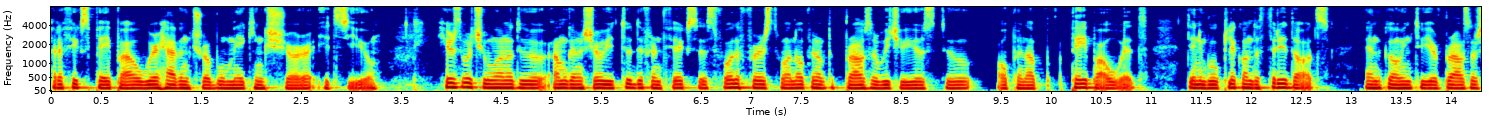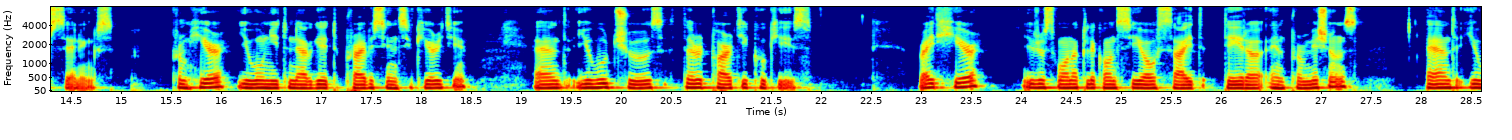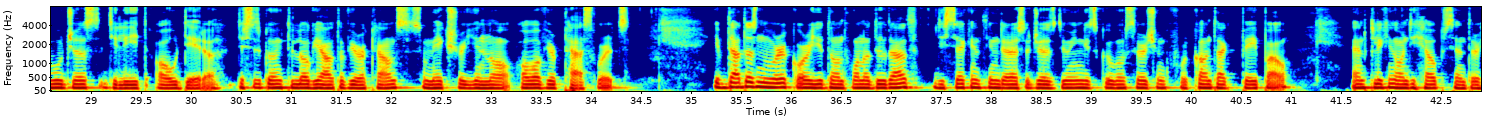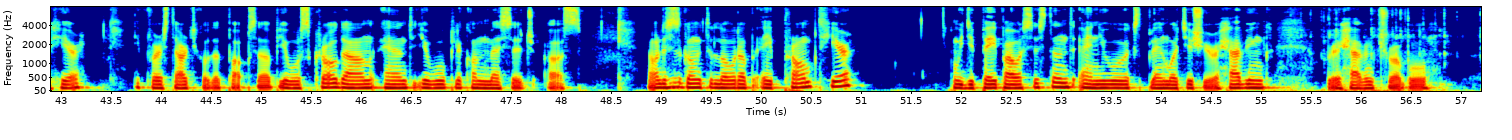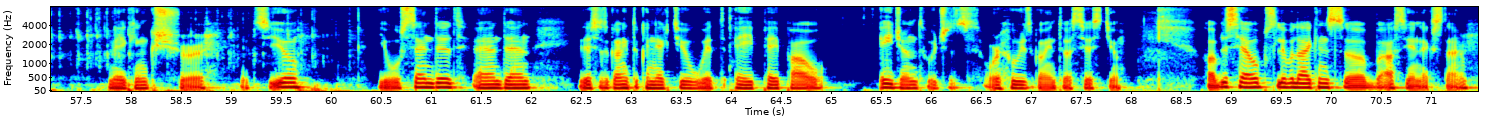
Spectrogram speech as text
how to fix PayPal. We're having trouble making sure it's you. Here's what you want to do. I'm going to show you two different fixes. For the first one, open up the browser which you used to open up PayPal with. Then you will click on the three dots and go into your browser settings. From here, you will need to navigate to privacy and security and you will choose third-party cookies. Right here, you just want to click on CO site data and permissions and you will just delete all data. This is going to log you out of your accounts, so make sure you know all of your passwords. If that doesn't work or you don't want to do that, the second thing that I suggest doing is Google searching for contact PayPal and clicking on the help center here. The first article that pops up, you will scroll down and you will click on message us. Now this is going to load up a prompt here with the PayPal assistant and you will explain what issue you're having. We're having trouble making sure it's you. You will send it and then this is going to connect you with a PayPal agent which is or who is going to assist you. Hope this helps. Leave a like and sub. I'll see you next time.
